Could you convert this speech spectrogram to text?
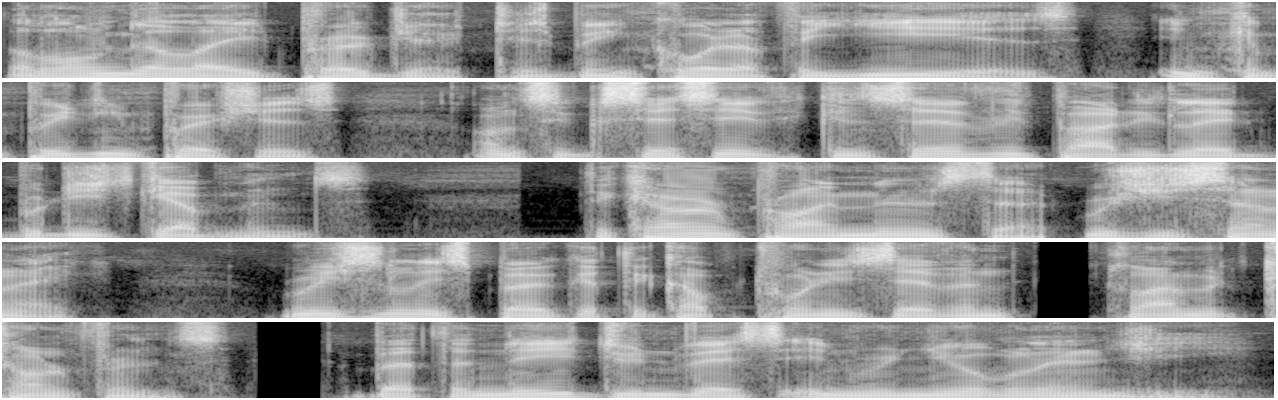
The long delayed project has been caught up for years in competing pressures on successive Conservative Party led British governments. The current Prime Minister, Rishi Sunak, recently spoke at the COP27 climate conference about the need to invest in renewable energy.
